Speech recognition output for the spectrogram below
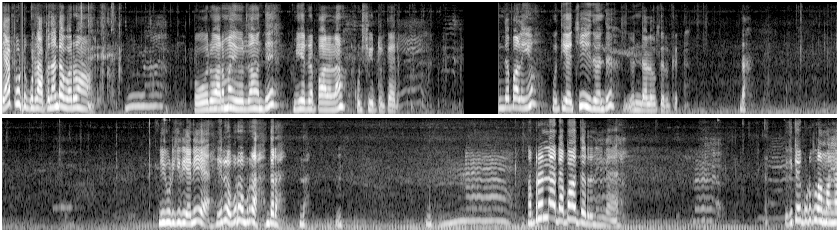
கேப் போட்டு கொடுறா அப்போதான்டா வரும். இப்போ ஒரு வாரமாக இவர் தான் வந்து மீற பாலெல்லாம் குடிச்சிக்கிட்டு இருக்காரு. இந்த பாலையும் ஊற்றியாச்சு இது வந்து இந்த அளவுக்கு இருக்குது நீ குடிக்கிறியா? நீ? இரு விட்றா விட்றா இந்தடா இந்த. அப்புறம் என்ன டப்பா தர்ற நீ இதுக்கே கொடுக்கலாமாங்க?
